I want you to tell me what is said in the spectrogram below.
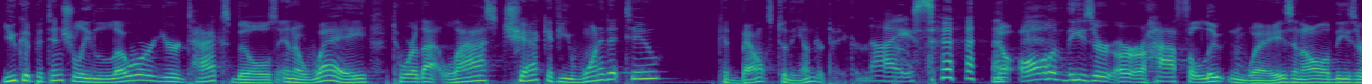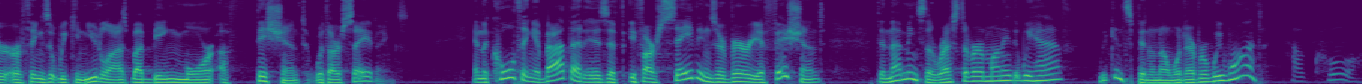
You could potentially lower your tax bills in a way to where that last check, if you wanted it to, could bounce to the undertaker. Nice. now, all of these are, are highfalutin ways, and all of these are, are things that we can utilize by being more efficient with our savings. And the cool thing about that is if, if our savings are very efficient, then that means the rest of our money that we have, we can spend it on whatever we want. How cool.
